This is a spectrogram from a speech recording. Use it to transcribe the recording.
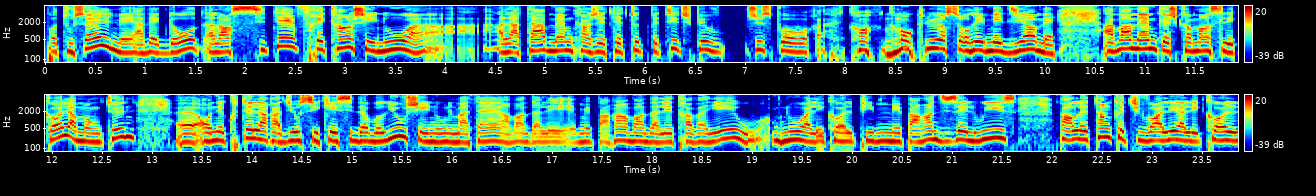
pas tout seul, mais avec d'autres. Alors, c'était fréquent chez nous à, à la table, même quand j'étais toute petite. Je peux vous juste pour mhm. conclure sur les médias, mais avant même que je commence l'école à Moncton, euh, on écoutait la radio CKCW chez nous le matin avant d'aller, mes parents avant d'aller travailler ou nous à l'école. Puis mes parents disaient, Louise, par le temps que tu vas aller à l'école,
